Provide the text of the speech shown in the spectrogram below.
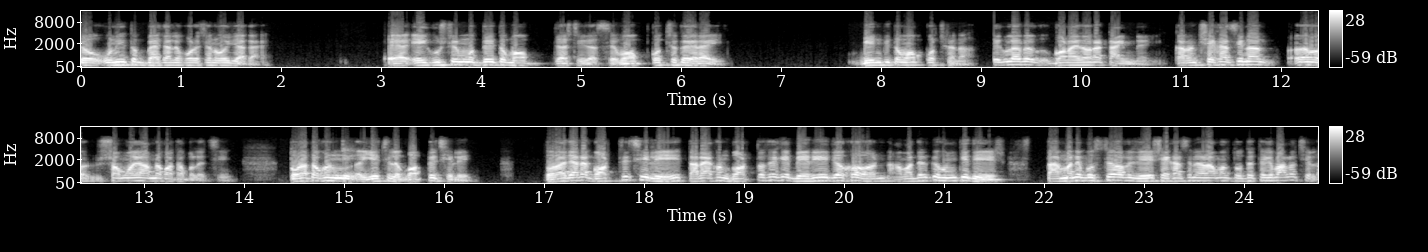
তো উনি তো বেজালে পড়েছেন ওই জায়গায়। এই গোষ্ঠীর মধ্যেই তো মব জাস্টিস আছে মব করছে তো এরাই। বিএনপি তো মব করছে না। এগুলোর গণায় ধরার টাইম নেই। কারণ শেখ হাসিনার সময়ে আমরা কথা বলেছি। তোরা তখন ইয়ে ছিল গর্তে ছিলে। তোরা যারা গর্তে ছিলি তারা এখন গর্ত থেকে বেরিয়ে যখন আমাদেরকে হুমকি দিস তার মানে বুঝতে হবে যে শেখ হাসিনার আমল তোদের থেকে ভালো ছিল।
